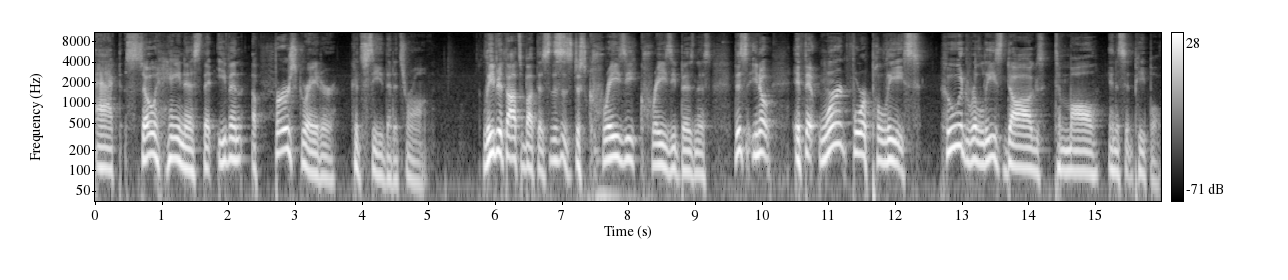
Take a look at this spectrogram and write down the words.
act so heinous that even a first grader could see that it's wrong. Leave your thoughts about this. This is just crazy, crazy business. This, you know, if it weren't for police, who would release dogs to maul innocent people?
